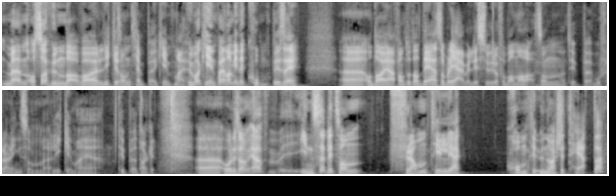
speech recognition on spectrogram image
men også hun da var like sånn kjempekeen på meg. Hun var keen på en av mine kompiser. Uh, og da jeg fant ut av det, så ble jeg veldig sur og forbanna. Da. Sånn type 'hvorfor er det ingen som liker meg?' type tanker. Uh, og liksom, jeg har innsett litt sånn fram til jeg kom til universitetet,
